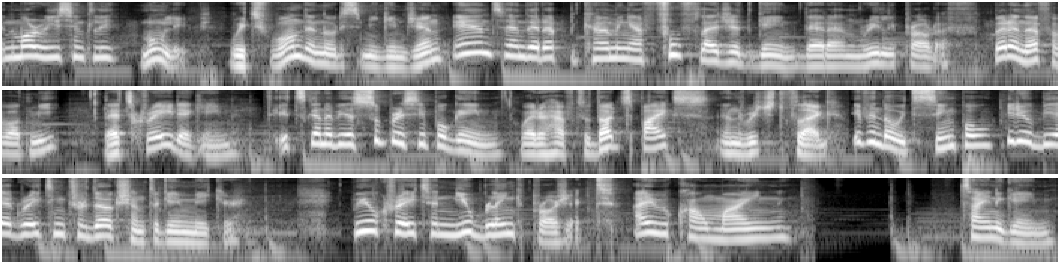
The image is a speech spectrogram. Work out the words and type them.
and more recently Moonleap, which won the Notice Me Game Jam and ended up becoming a full-fledged game that I'm really proud of. But enough about me, Let's create a game. It's gonna be a super simple game, where you have to dodge spikes and reach the flag. Even though it's simple, it will be a great introduction to Game Maker. We will create a new blank project. I will call mine Tiny Game.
